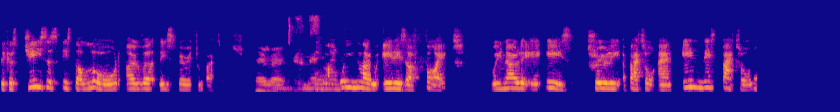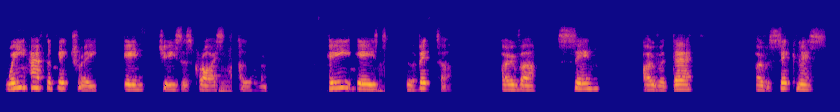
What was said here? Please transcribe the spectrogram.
because Jesus is the Lord over these spiritual battles. Amen. But we know it is a fight. We know that it is truly a battle. And in this battle, we have the victory in Jesus Christ mm. alone. He is the victor over sin, over death, over sickness.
